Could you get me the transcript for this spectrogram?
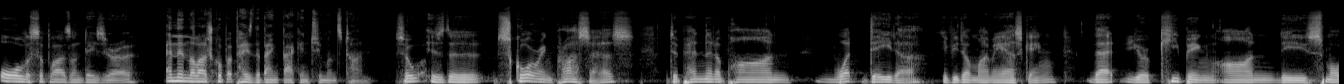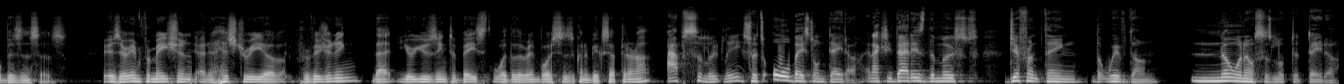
all the suppliers on day zero, and then the large corporate pays the bank back in two months' time. So, is the scoring process dependent upon what data, if you don't mind me asking, that you're keeping on the small businesses? Is there information and a history of provisioning that you're using to base whether their invoice is going to be accepted or not? Absolutely. So it's all based on data. And actually, that is the most different thing that we've done. No one else has looked at data.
